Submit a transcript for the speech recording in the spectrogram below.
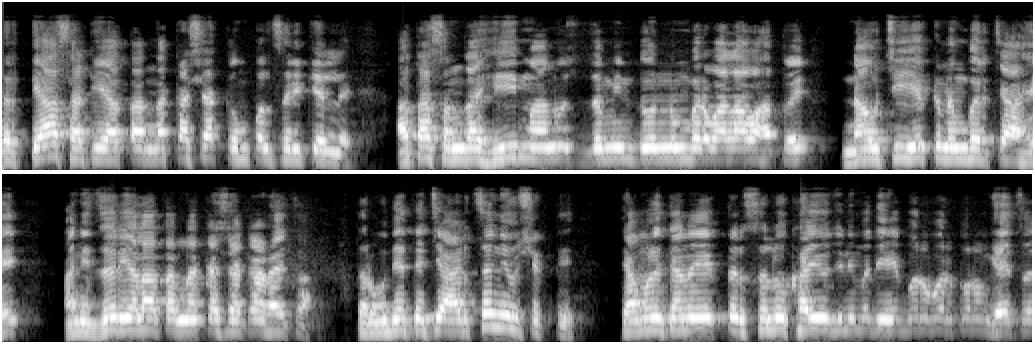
तर त्यासाठी आता नकाशा कंपल्सरी केलेला आता समजा ही माणूस जमीन दोन नंबरवाला वाहतोय नावची एक नंबरची आहे आणि जर याला आता नकाशा काढायचा तर उद्या त्याची अडचण येऊ शकते. त्यामुळे त्यानं एकतर सलोखा योजनेमध्ये हे बरोबर करून घ्यायचं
